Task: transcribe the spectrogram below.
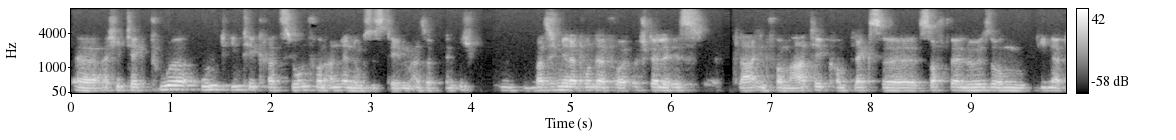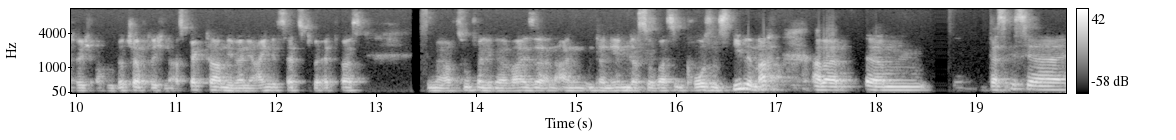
äh, Architektur und Integration von Anwendungssystemen. Also wenn ich, was ich mir darunter vorstelle, ist klar Informatik, komplexe Softwarelösungen, die natürlich auch einen wirtschaftlichen Aspekt haben. Die werden ja eingesetzt für etwas. Sind wir auch zufälligerweise an einem Unternehmen, das sowas im großen Stile macht. Aber ähm, das ist ja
